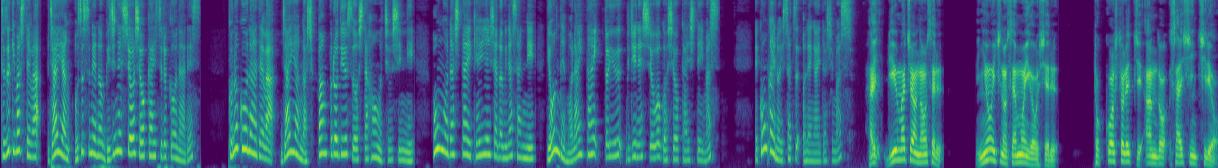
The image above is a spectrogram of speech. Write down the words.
続きましてはジャイアンおすすめのビジネス書を紹介するコーナーですこのコーナーではジャイアンが出版プロデュースをした本を中心に本を出したい経営者の皆さんに読んでもらいたいというビジネス書をご紹介しています今回の一冊お願いいたしますはい、リウマチは治せる。日本一の専門医が教える特攻ストレッチ最新治療。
